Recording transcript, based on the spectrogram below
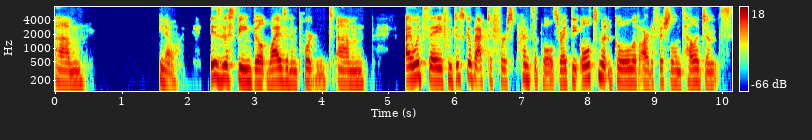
um, you know, is this being built? Why is it important? Um, I would say if we just go back to first principles, right, the ultimate goal of artificial intelligence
